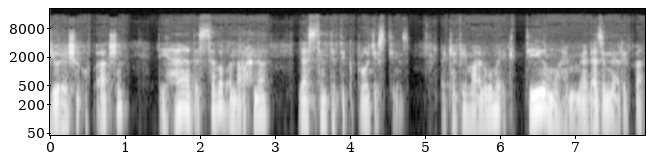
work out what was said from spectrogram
duration of action. لهذا السبب أن رحنا لل synthetic progestins لكن في معلومة كتير مهمة لازم نعرفها.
